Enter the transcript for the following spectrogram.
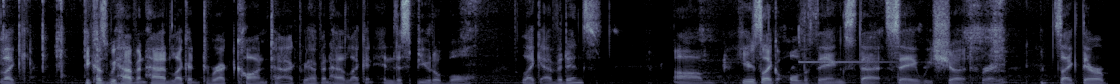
like, because we haven't had like a direct contact, we haven't had like an indisputable like evidence um, here's like all the things that say we should, right? It's like there are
